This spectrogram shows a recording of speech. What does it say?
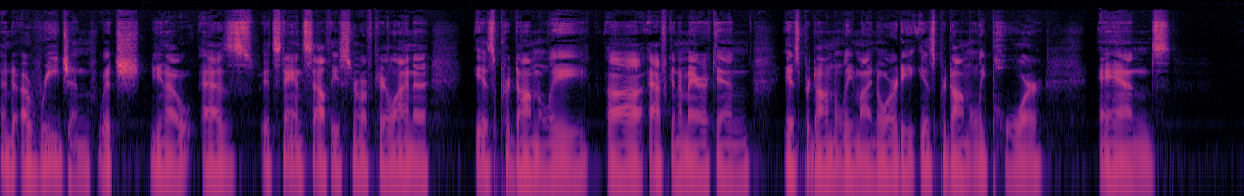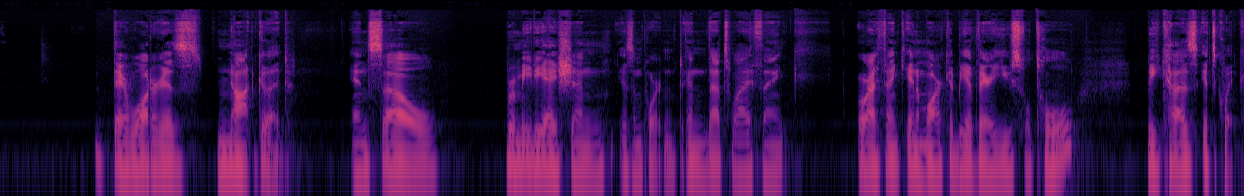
an, a region, which you know, as it stands, southeastern North Carolina is predominantly uh, African American, is predominantly minority, is predominantly poor, and their water is not good, and so remediation is important, and that's why I think, or I think NMR could be a very useful tool because it's quick,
